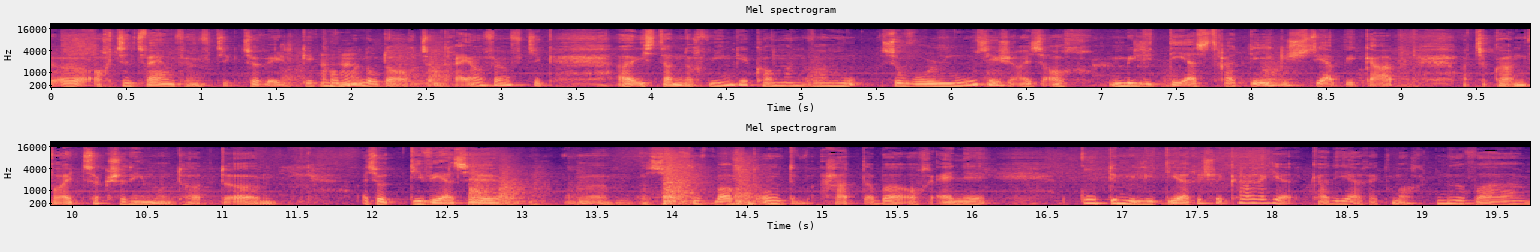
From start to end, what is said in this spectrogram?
äh, 1852 zur Welt gekommen oder 1853, äh, ist dann nach Wien gekommen, war sowohl musisch als auch militärstrategisch sehr begabt, hat sogar einen Walzer geschrieben und hat ähm, also diverse äh, Sachen gemacht und hat aber auch eine gute militärische Karriere, Karriere gemacht, nur war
